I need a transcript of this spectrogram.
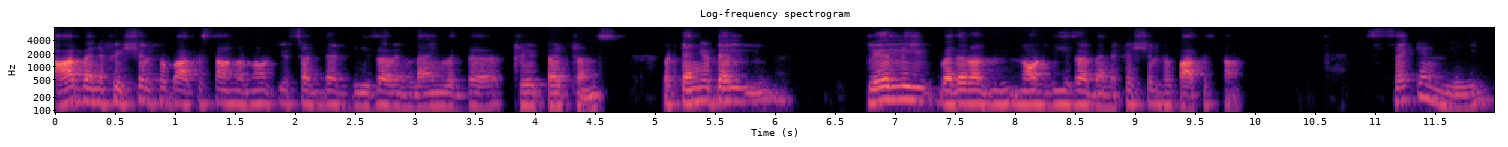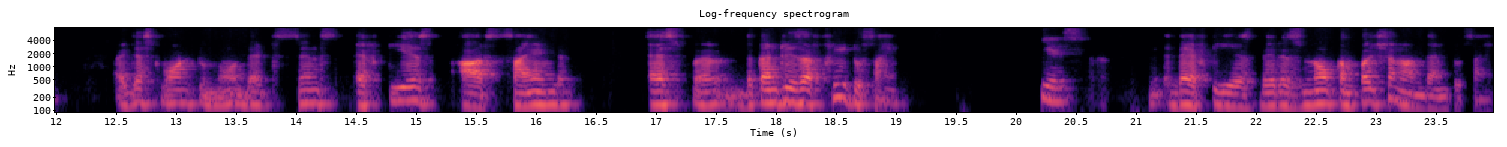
are beneficial for Pakistan or not? You said that these are in line with the trade patterns, but can you tell clearly whether or not these are beneficial for Pakistan? Secondly, I just want to know that since FTAs are signed as per the countries are free to sign. Yes. The FTAs, there is no compulsion on them to sign.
